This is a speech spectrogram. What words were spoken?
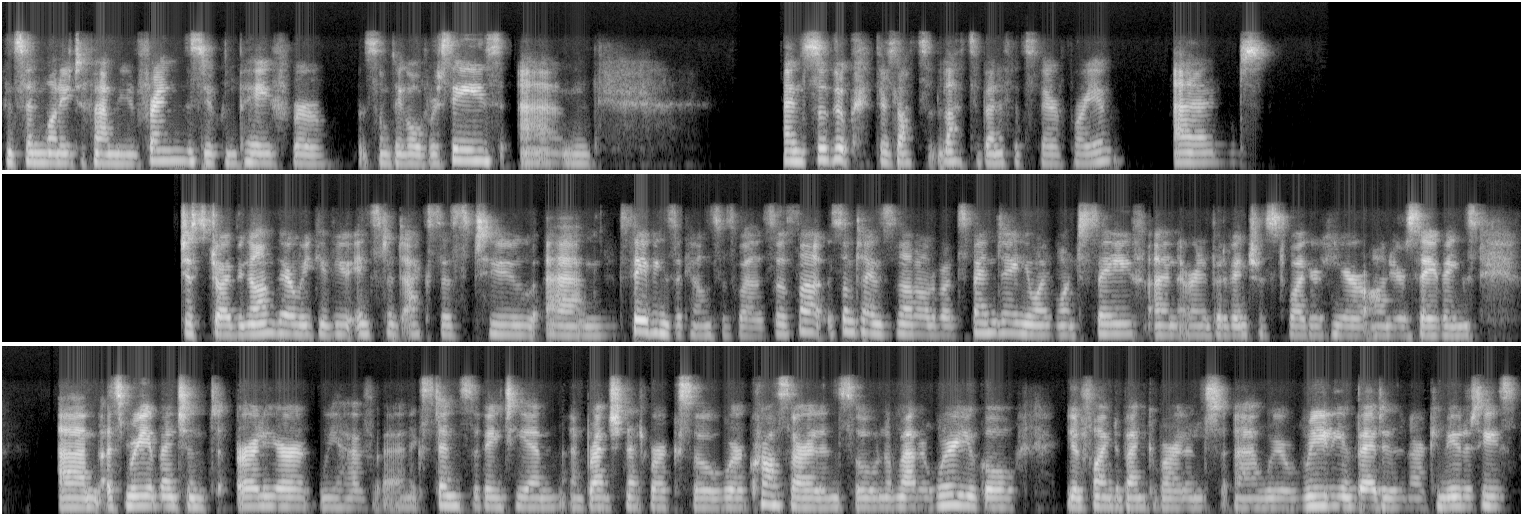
can send money to family and friends. You can pay for something overseas. Um, and so look, there's lots lots of benefits there for you. And just driving on there, we give you instant access to um, savings accounts as well. So it's not sometimes it's not all about spending. You might want to save and earn a bit of interest while you're here on your savings. Um, as Maria mentioned earlier, we have an extensive ATM and branch network, so we're across Ireland. So no matter where you go, you'll find a Bank of Ireland. Uh, we're really embedded in our communities.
